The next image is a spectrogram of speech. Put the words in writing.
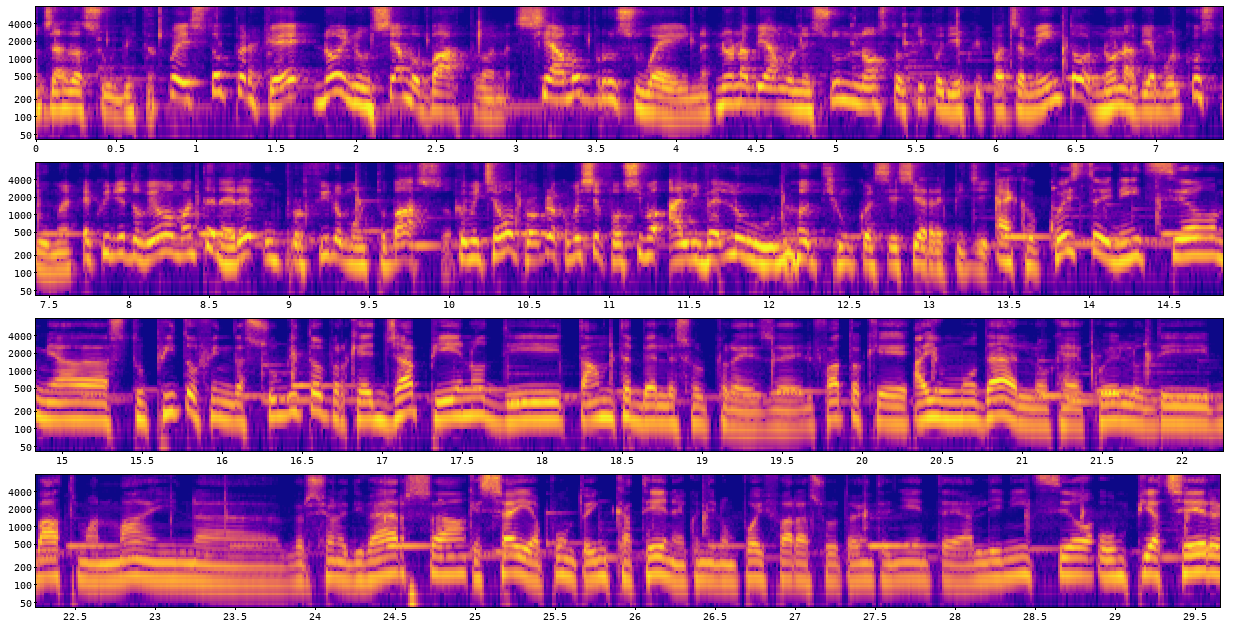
già da subito. Questo perché noi non siamo Batman, siamo Bruce Wayne. Non abbiamo nessun nostro tipo di equipaggiamento, non abbiamo il costume e quindi dobbiamo mantenere un profilo molto basso. Cominciamo proprio come se fossimo a livello 1 di un qualsiasi RPG. Ecco, questo inizio mi ha stupito fin da subito perché è già pieno di tante belle sorprese. Il fatto che hai un modello che è quello di Batman ma in uh, versione diversa, che sei appunto in catene, quindi non puoi fare assolutamente niente all'inizio. Un piacere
